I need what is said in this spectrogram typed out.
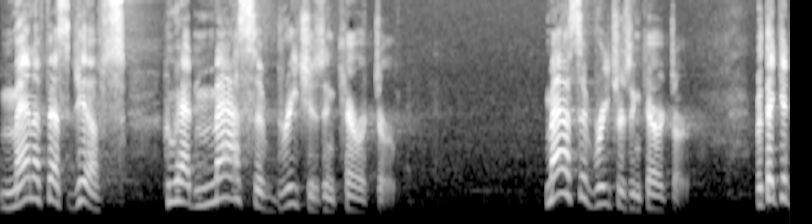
manifest gifts who had massive breaches in character. Massive breaches in character. But they could,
